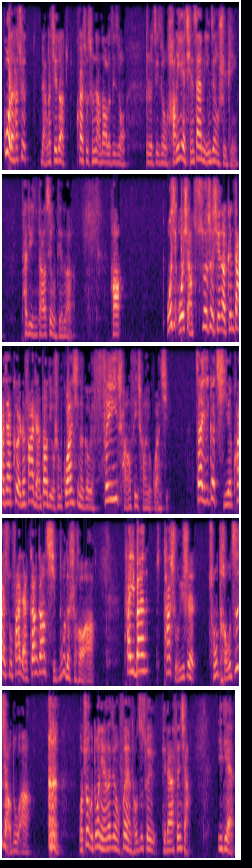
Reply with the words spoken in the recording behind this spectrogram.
过了它最两个阶段，快速成长到了这种就是这种行业前三名这种水平，它就已经达到这种阶段了。好，我想我想说这些呢，跟大家个人的发展到底有什么关系呢？各位，非常非常有关系。在一个企业快速发展刚刚起步的时候啊，它一般它属于是从投资角度啊，我做过多年的这种风险投资，所以给大家分享一点，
